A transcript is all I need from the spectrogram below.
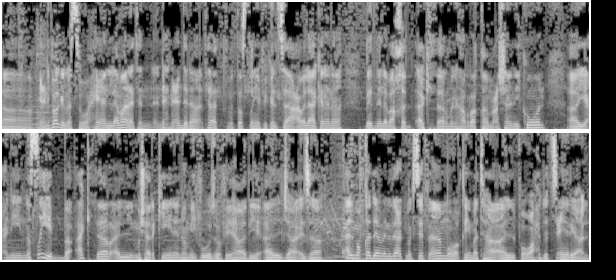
آه، يعني فوق المسموح. يعني لأمانة نحن عندنا ثلاث متصلين في كل ساعة ولكن أنا بإذن الله باخذ أكثر من هالرقم عشان يكون آه، يعني نصيب أكثر المشاركين إنهم يفوزوا في هذه الجائزة المقدمة من إذاعة Mix FM وقيمتها 1091 ريال.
